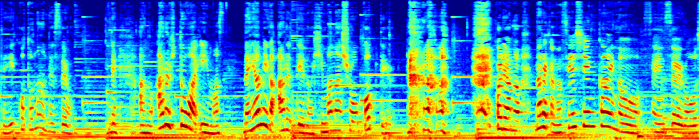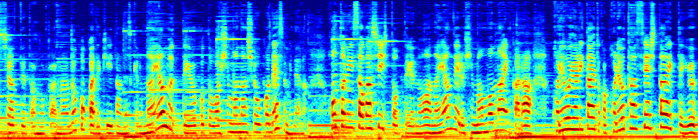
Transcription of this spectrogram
っていいことなんですよ。であのある人は言います。悩みがあるっていうのは暇な証拠っていう。これあの誰かな精神科医の先生がおっしゃってたのかな？どこかで聞いたんですけど悩むっていうことは暇な証拠ですみたいな。本当に忙しい人っていうのは悩んでいる暇もないからこれをやりたいとかこれを達成したいっていう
